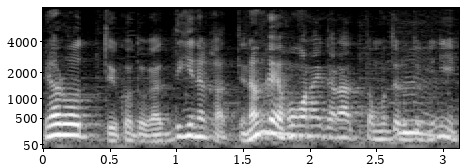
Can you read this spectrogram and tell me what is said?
やろうっていうことができなかった何かや方法ないかなと思ってる時に、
